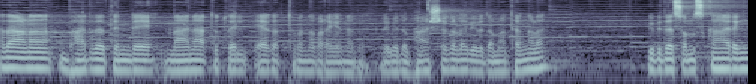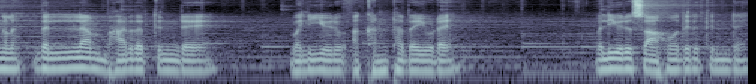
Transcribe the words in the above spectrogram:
അതാണ് ഭാരതത്തിന്റെ നാനാത്വത്തിൽ ഏകത്വം എന്ന് പറയുന്നത്. വിവിധ ഭാഷകൾ വിവിധ മതങ്ങൾ വിവിധ സംസ്കാരങ്ങൾ ഇതെല്ലാം ഭാരതത്തിന്റെ വലിയൊരു അഖണ്ഡതയുടെ വലിയൊരു സാഹോദര്യത്തിന്റെ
